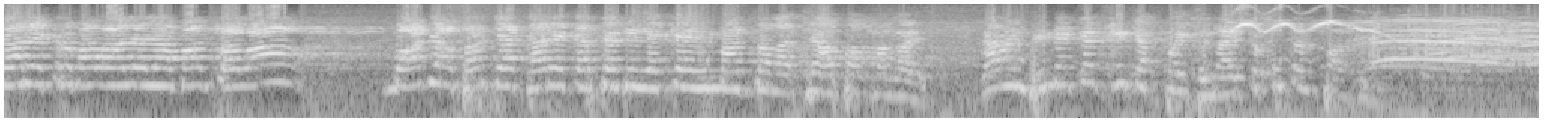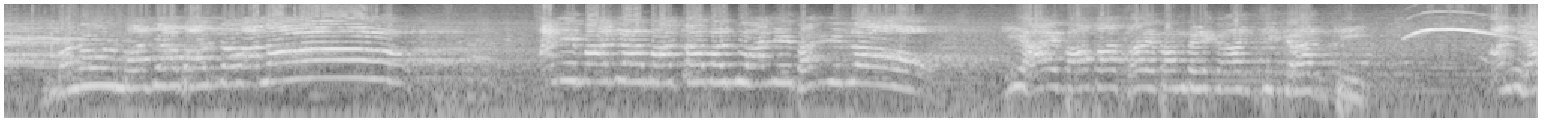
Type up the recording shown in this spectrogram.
कार्यक्रमाला आलेल्या माणसाला माझ्यासारख्या कार्यकर्त्यांनी एकही माणसाला चहा पाजला नाही. कारण भिनेकच खिचत पैसे नाही तर कुठंच पाजले म्हणून माझ्या बांधवाला आणि माझ्या माता बंधू आणि भगिनीला ही आहे बाबासाहेब आंबेडकरांची क्रांती। आणि ह्या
